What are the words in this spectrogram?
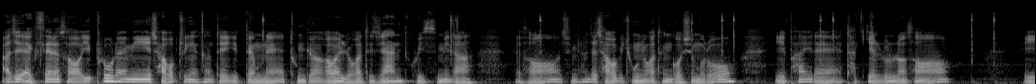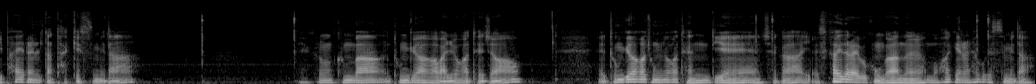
아직 엑셀에서 이 프로그램이 작업 중인 상태이기 때문에 동기화가 완료가 되지 않고 있습니다. 그래서 지금 현재 작업이 종료가 된 것이므로 이 파일에 닫기를 눌러서 이 파일은 일단 닫겠습니다. 네, 그러면 금방 동기화가 완료가 되죠. 네, 동기화가 종료가 된 뒤에 제가 스카이드라이브 공간을 한번 확인을 해보겠습니다.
